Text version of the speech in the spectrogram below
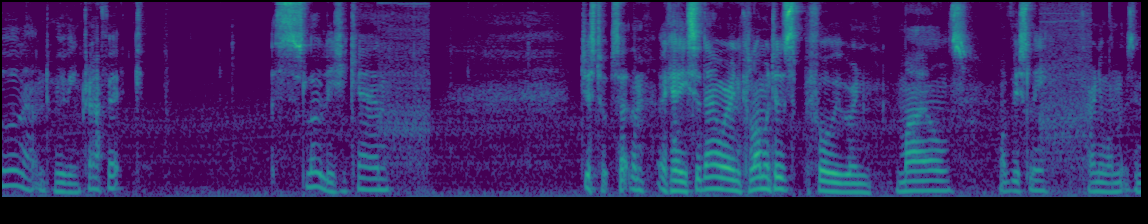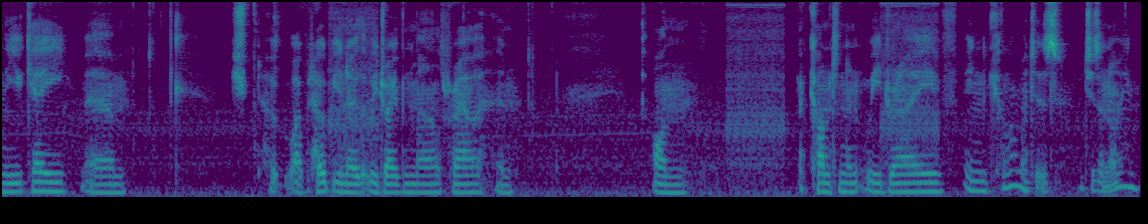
Pull out into moving traffic. As slowly as you can. Just to upset them. Okay, so now we're in kilometres. Before we were in miles, obviously. For anyone that's in the UK, um, hope, I would hope you know that we drive in miles per hour, and on the continent we drive in kilometres, which is annoying.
